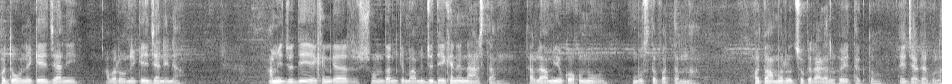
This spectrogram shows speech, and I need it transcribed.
হয়তো অনেকেই জানি, আবার অনেকেই জানি না। আমি যদি এখানকার সন্ধান কিংবা আমি যদি এখানে না আসতাম, তাহলে আমিও কখনো বুঝতে পারতাম না। হয়তো আমারও চোখের আড়াল হয়ে থাকতো এই জায়গাগুলো।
